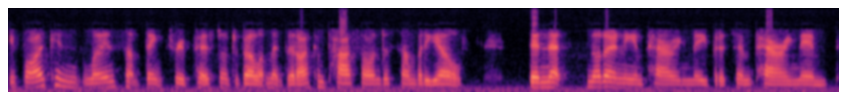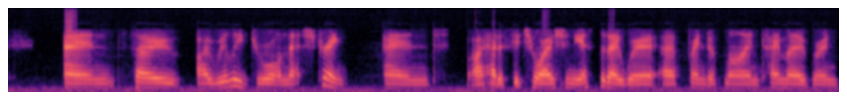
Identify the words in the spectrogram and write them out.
if I can learn something through personal development that I can pass on to somebody else, then that's not only empowering me, but it's empowering them. And so I really draw on that strength. And I had a situation yesterday where a friend of mine came over and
